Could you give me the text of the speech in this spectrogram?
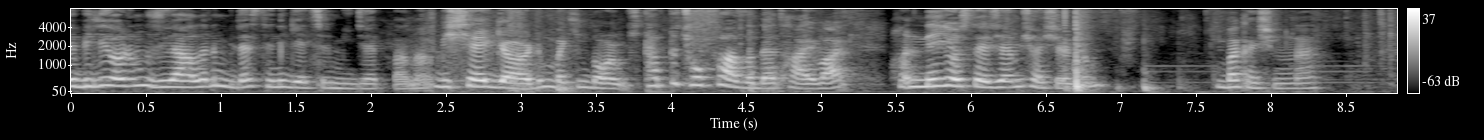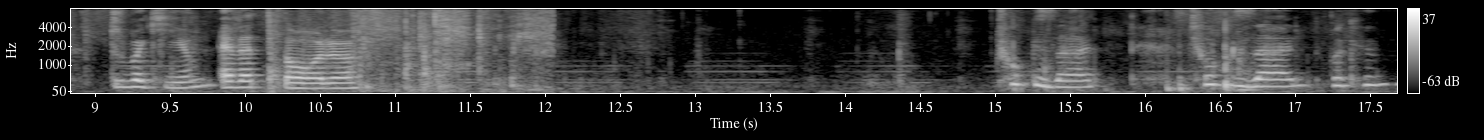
Ve biliyorum rüyalarım bile seni getirmeyecek bana. Bir şey gördüm. Bakayım doğru mu? Kitapta çok fazla detay var. Ha, ne göstereceğimi şaşırdım. Bakın şimdi. Dur bakayım. Evet doğru. Çok güzel. Çok güzel. Bakın.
